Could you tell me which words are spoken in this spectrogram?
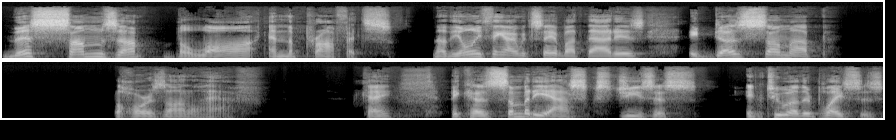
This sums up the law and the prophets. Now, the only thing I would say about that is it does sum up the horizontal half. Okay? Because somebody asks Jesus, in two other places,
